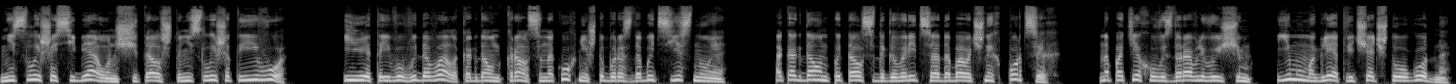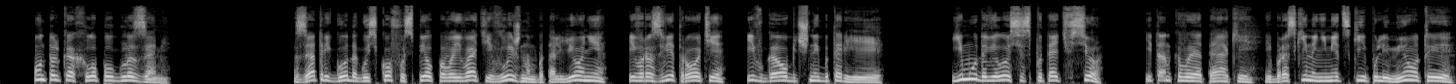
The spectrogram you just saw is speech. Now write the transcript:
Не слыша себя, он считал, что не слышат и его. И это его выдавало, когда он крался на кухню, чтобы раздобыть съестное. А когда он пытался договориться о добавочных порциях, на потеху выздоравливающим ему могли отвечать что угодно. Он только хлопал глазами. За три года Гуськов успел повоевать и в лыжном батальоне, и в разведроте, и в гаубичной батарее. Ему довелось испытать все: и танковые атаки, и броски на немецкие пулеметы,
